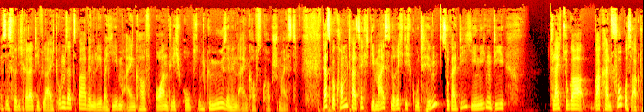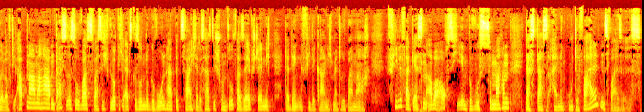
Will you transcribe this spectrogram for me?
es ist für dich relativ leicht umsetzbar, wenn du dir bei jedem Einkauf ordentlich Obst und Gemüse in den Einkaufskorb schmeißt. Das bekommen tatsächlich die meisten richtig gut hin, sogar diejenigen, die vielleicht sogar gar keinen Fokus aktuell auf die Abnahme haben. Das ist sowas, was ich wirklich als gesunde Gewohnheit bezeichne. Das hat sich schon so verselbstständigt, da denken viele gar nicht mehr drüber nach. Viele vergessen aber auch, sich eben bewusst zu machen, dass das eine gute Verhaltensweise ist.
